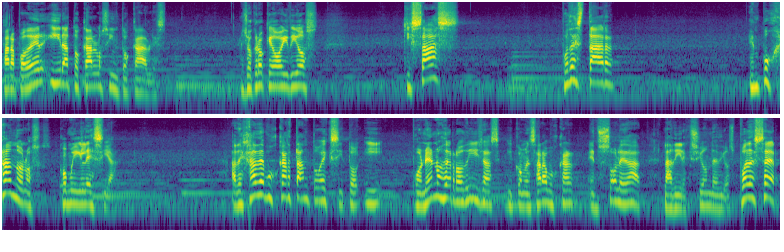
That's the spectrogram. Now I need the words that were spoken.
para poder ir a tocar los intocables. Yo creo que hoy Dios quizás puede estar empujándonos como iglesia a dejar de buscar tanto éxito y ponernos de rodillas y comenzar a buscar en soledad la dirección de Dios. Puede ser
